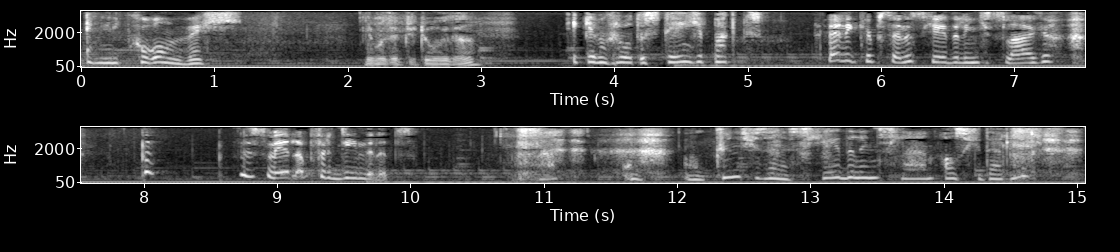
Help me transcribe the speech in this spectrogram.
En liep gewoon weg. En wat hebt u toen gedaan? Ik heb een grote steen gepakt En ik heb zijn schedel ingeslagen. De smeerlap verdiende het. Hoe, hoe kun je zijn schedel inslaan als je daar ligt?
